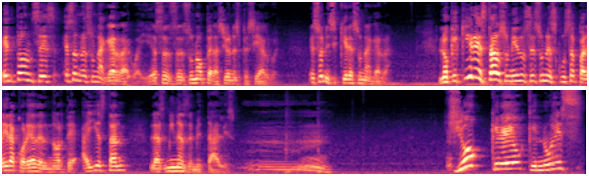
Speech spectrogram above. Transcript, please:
entonces, eso no es una guerra, güey. Eso es, una operación especial, güey. Eso ni siquiera es una guerra. Lo que quiere Estados Unidos es una excusa para ir a Corea del Norte. Ahí están las minas de metales. Mm. Yo creo que no es...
